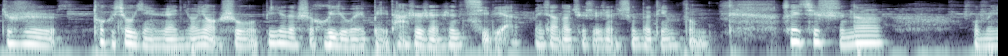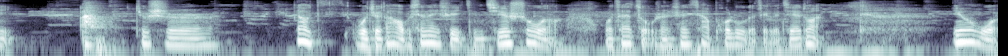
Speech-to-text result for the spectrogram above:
就是。脱口秀演员袅袅说：“毕业的时候以为北大是人生起点，没想到却是人生的巅峰。所以其实呢，我们啊，就是要，我觉得啊，我现在是已经接受了我在走人生下坡路的这个阶段，因为我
